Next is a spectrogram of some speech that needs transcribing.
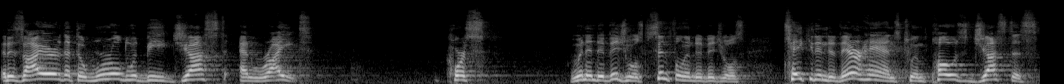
a desire that the world would be just and right. Of course, when individuals, sinful individuals, take it into their hands to impose justice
